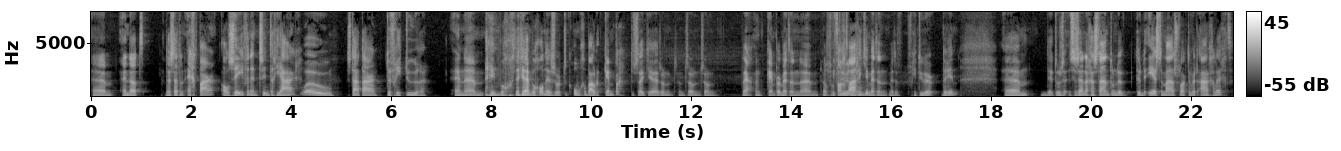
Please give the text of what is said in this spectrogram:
Ehm, en dat, daar staat een echtpaar, al 27 jaar, Wow. staat daar te frituren. En ehm, die, begon, begonnen in een soort omgebouwde camper. Dus dat je zo'n zo'n zo'n zo'n nou ja, een camper met een, of een vrachtwagentje met een, met een frituur erin. Ehm, de- toen ze, ze zijn daar gaan staan toen de, toen de eerste Maasvlakte werd aangelegd.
